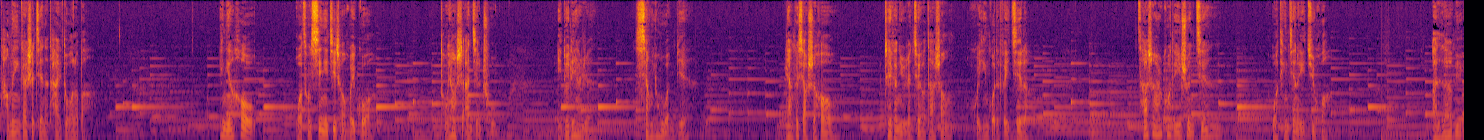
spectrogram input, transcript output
他们应该是见的太多了吧。一年后，我从悉尼机场回国，同样是安检处，一对恋人相拥吻别。两个小时后，这个女人就要搭上回英国的飞机了。擦身而过的一瞬间，我听见了一句话：“I love you。”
